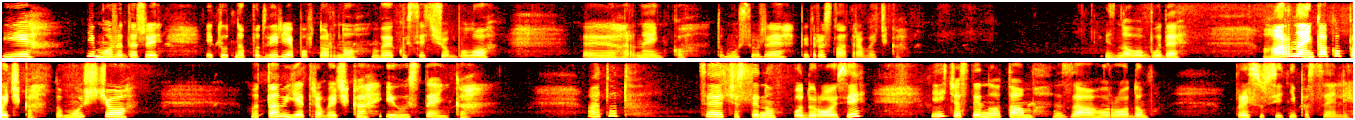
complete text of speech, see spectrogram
І, і може навіть і тут на подвір'я повторно викосять, щоб було гарненько, тому що вже підросла травичка. І знову буде гарненька копичка, тому що от там є травичка і густенька. А тут це частину по дорозі і частину там за городом при сусідній поселі.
